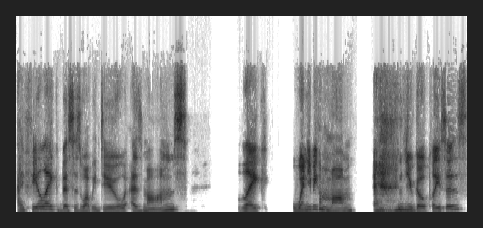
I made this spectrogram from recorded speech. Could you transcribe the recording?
I feel like this is what we do as moms. Like when you become a mom and you go places,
